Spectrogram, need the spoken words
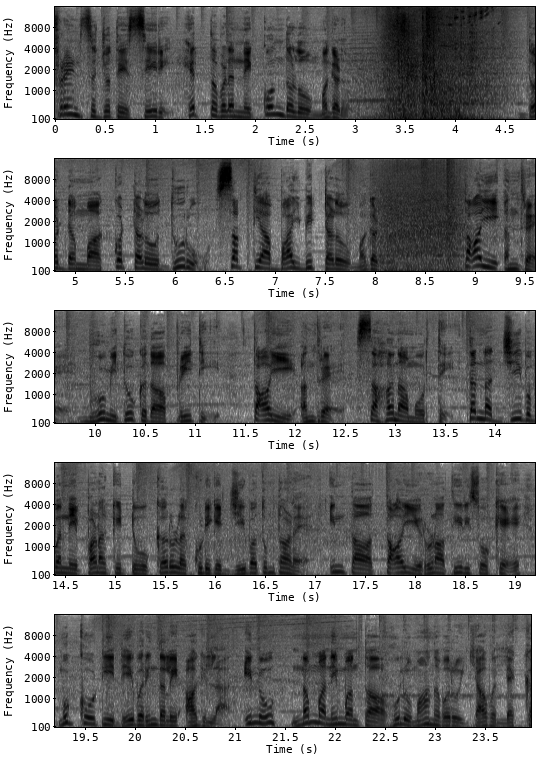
ಫ್ರೆಂಡ್ಸ್ ಜೊತೆ ಸೇರಿ ಹೆತ್ತವಳನ್ನೇ ಕೊಂದಳು ಮಗಳು. ದೊಡ್ಡಮ್ಮ ಕೊಟ್ಟಳು ದೂರು, ಸತ್ಯ ಬಾಯಿ ಬಿಟ್ಟಳು ಮಗಳು. ತಾಯಿ ಅಂದ್ರೆ ಭೂಮಿ ತೂಕದ ಪ್ರೀತಿ. ತಾಯಿ ಅಂದ್ರೆ ಸಹನಾಮೂರ್ತಿ. ತನ್ನ ಜೀವವನ್ನೇ ಪಣಕ್ಕಿಟ್ಟು ಕರುಳ ಕುಡಿಗೆ ಜೀವ ತುಂಬುತ್ತಾಳೆ ಇಂಥ ತಾಯಿ ಋಣ ತೀರಿಸೋಕೆ ಮುಕ್ಕೋಟಿ ದೇವರಿಂದಲೇ ಆಗಿಲ್ಲ. ಇನ್ನು ನಮ್ಮ ನಿಮ್ಮಂತ ಹುಲು ಮಾನವರು ಯಾವ ಲೆಕ್ಕ?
